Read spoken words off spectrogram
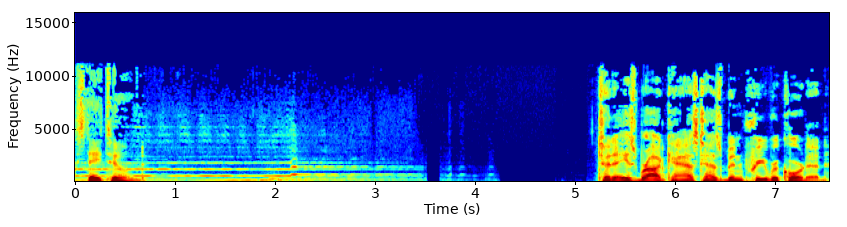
Stay tuned. Today's broadcast has been pre-recorded.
